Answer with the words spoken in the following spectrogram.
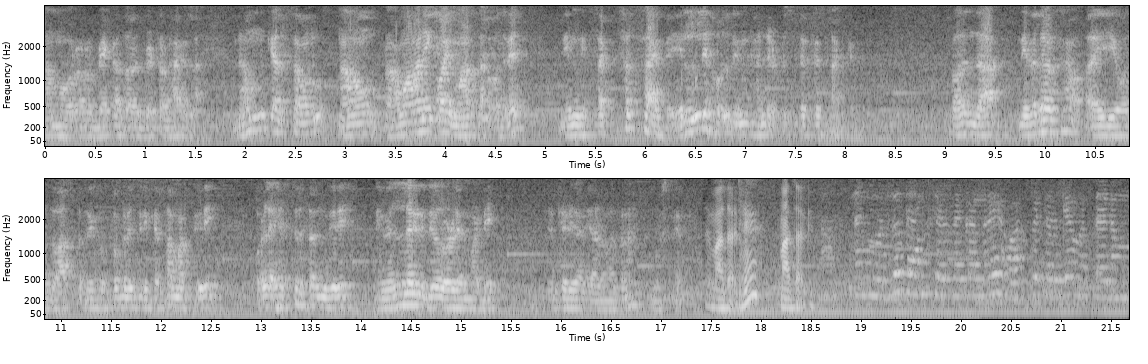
ನಮ್ಮವ್ರವ್ರು ಬೇಕಾದವ್ರು ಬಿಟ್ಟವ್ರು ಹಾಗಲ್ಲ. ನಮ್ಮ ಕೆಲಸವನ್ನು ನಾವು ಪ್ರಾಮಾಣಿಕವಾಗಿ ಮಾಡ್ತಾ ಹೋದ್ರೆ ನಿಮ್ಗೆ ಸಕ್ಸಸ್ ಆಗುತ್ತೆ ಎಲ್ಲೇ ಹೋದ್ರೆ ನಿಮ್ಗೆ ಹಂಡ್ರೆಡ್ ಪರ್ಸೆಂಟ್ ಸಕ್ಸಸ್ ಆಗ್ತದೆ. ಸೊ ಅದರಿಂದ ನೀವೆಲ್ಲರೂ ಸಹ ಈ ಒಂದು ಆಸ್ಪತ್ರೆಗೆ ಉತ್ತಮ ರೀತಿಯಲ್ಲಿ ಕೆಲಸ ಮಾಡ್ತೀರಿ. ಒಳ್ಳೆ ಹೆಸರು ತಂದಿರಿ. ನೀವೆಲ್ಲರಿಗೂ ದೇವರು ಒಳ್ಳೇದು ಮಾಡಿ ಅಂತೇಳಿ ನಾನು ಎರಡು ಮಾತ್ರ ಮುಗಿಸ್ತೇನೆ. ಮಾತಾಡಿ. ಮಾತಾಡಿ. ನಾನು ಮೊದಲು ಥ್ಯಾಂಕ್ಸ್ ಹೇಳ್ಬೇಕಂದ್ರೆ ಹಾಸ್ಪಿಟಲ್ಗೆ ಮತ್ತು ನಮ್ಮ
